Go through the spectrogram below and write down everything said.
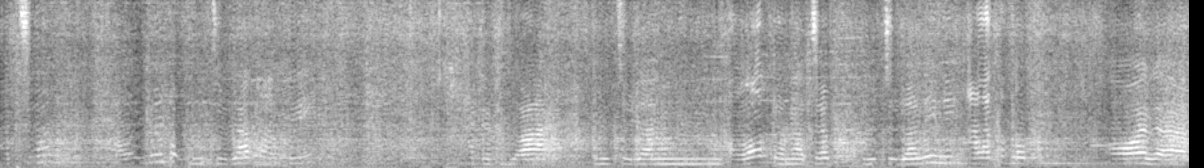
aja. Bujulan nanti ada dua bujulan telur dan ada bujulan ini alat telur. Oh, ada.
